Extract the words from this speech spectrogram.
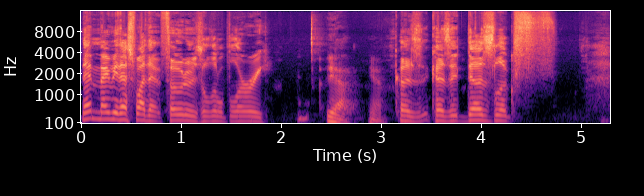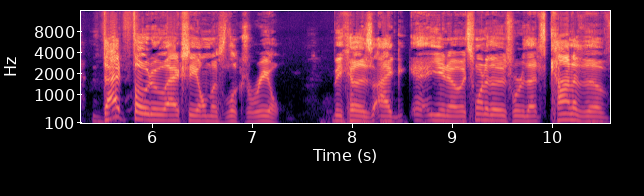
That maybe that's why that photo is a little blurry. Yeah yeah. Because because it does look. F- that photo actually almost looks real. Because I you know it's one of those where that's kind of the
